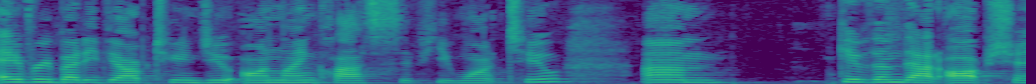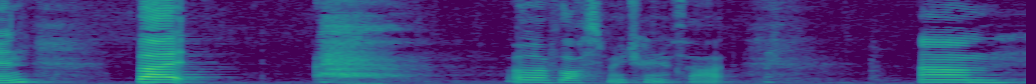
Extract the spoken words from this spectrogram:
everybody the opportunity to do online classes if you want to. Um, give them that option. But, oh, I've lost my train of thought. Um,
